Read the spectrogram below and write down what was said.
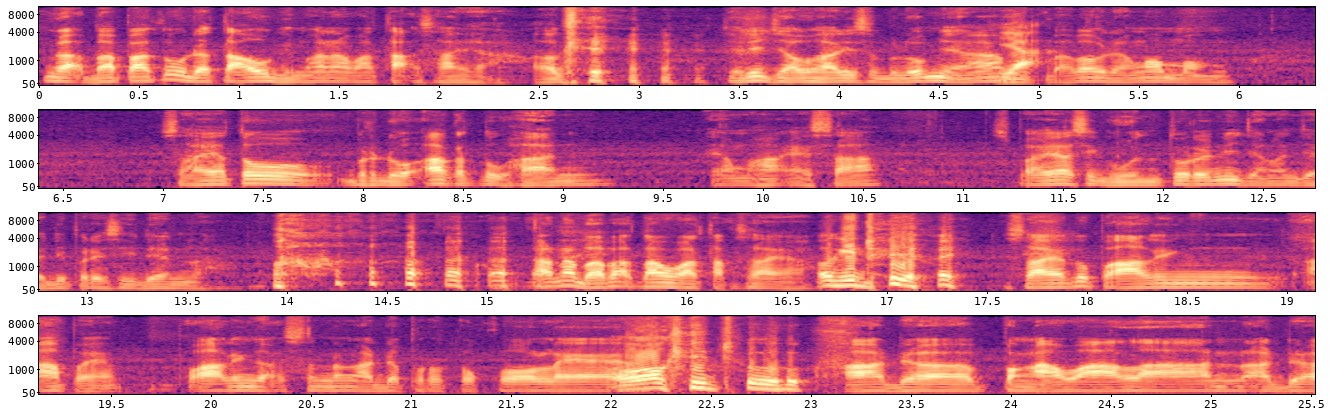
Nggak, Bapak tuh udah tahu gimana watak saya. Oke. Jadi jauh hari sebelumnya, Ya. Bapak udah ngomong, saya tuh berdoa ke Tuhan yang Maha Esa supaya si Guntur ini jangan jadi presiden lah. Karena Bapak tahu watak saya. Oh gitu ya. Saya tuh paling apa ya, paling nggak seneng ada protokoler, Oh gitu. ada pengawalan, ada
